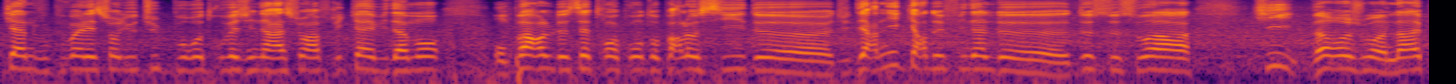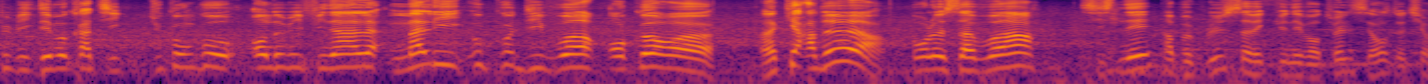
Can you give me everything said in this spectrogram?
Cannes. Vous pouvez aller sur YouTube pour retrouver Génération Africa évidemment. On parle de cette rencontre, on parle aussi de, du dernier quart de finale de, ce soir qui va rejoindre la République démocratique du Congo en demi-finale. Mali ou Côte d'Ivoire, encore euh, un quart d'heure pour le savoir si ce n'est un peu plus avec une éventuelle séance de tir.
